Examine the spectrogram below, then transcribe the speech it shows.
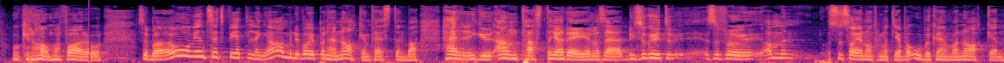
och kramade Faro så bara åh vi har inte sett på jättelänge, ja men det var ju på den här nakenfesten, bara herregud antastar jag dig? Eller så här, du såg ut, och så frågade jag, ja men, och så sa jag någonting om att jag var obekväm var naken.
